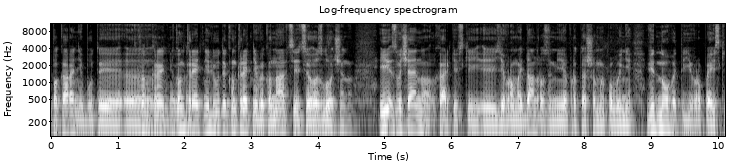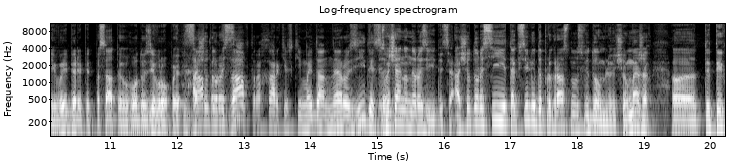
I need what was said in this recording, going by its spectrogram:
покарані бути е, Конкретні конкретні люди, конкретні виконавці цього злочину. І звичайно, харківський е, Євромайдан розуміє про те, що ми повинні відновити європейський вибір і підписати угоду з Європою. Завтра, а щодо Росії, завтра харківський майдан не розійдеться. Звичайно, не розійдеться. А щодо Росії, так всі люди прекрасно усвідомлюють, що в межах е, ти- тих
